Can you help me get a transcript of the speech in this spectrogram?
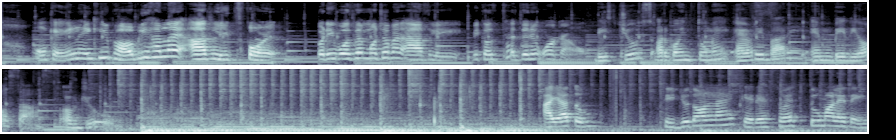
Okay, like, he probably had, like, athlete's foot. But he wasn't much of an athlete because Ted didn't work out. These shoes are going to make everybody envidiosas of you. Allá tú. Si you don't like it, eso es tu maletín.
